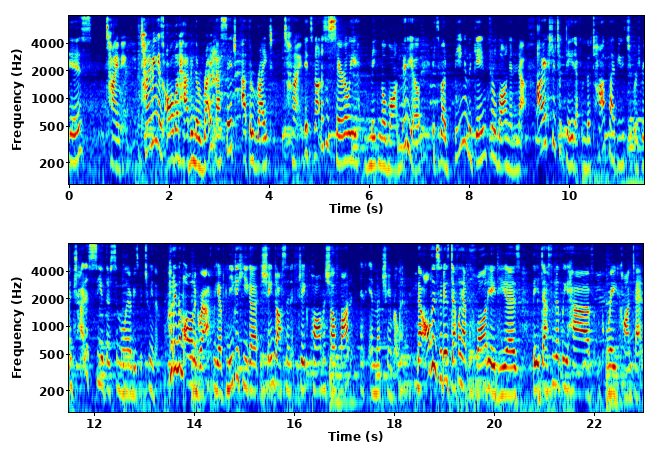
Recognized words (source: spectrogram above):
is timing. Timing is all about having the right message at the right time. It's not necessarily making a long video, it's about being in the game for long enough. I actually took data from the top five YouTubers and tried to see if there's similarities between them. Putting them all in a graph, we have Niga Higa, Shane Dawson, Jake Paul, Michelle Phan, and Emma Chamberlain. Now all these videos definitely have quality ideas, they definitely have great content,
